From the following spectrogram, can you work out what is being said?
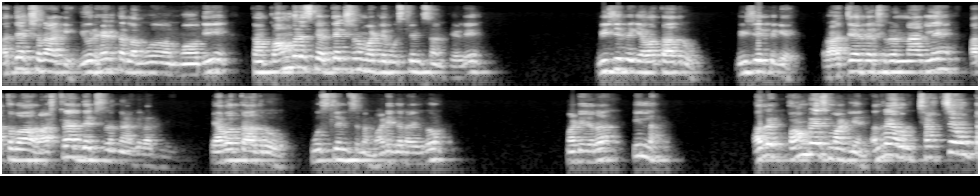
ಅಧ್ಯಕ್ಷರಾಗಿ ಇವ್ರು ಹೇಳ್ತಾರಲ್ಲ ಮೋದಿ ಕಾಂಗ್ರೆಸ್ಗೆ ಅಧ್ಯಕ್ಷರು ಮಾಡ್ಲಿ ಮುಸ್ಲಿಮ್ಸ್ ಅಂತ ಹೇಳಿ ಬಿಜೆಪಿಗೆ ಯಾವತ್ತಾದ್ರೂ, ಬಿಜೆಪಿಗೆ ರಾಜ್ಯಾಧ್ಯಕ್ಷರನ್ನಾಗ್ಲಿ ಅಥವಾ ರಾಷ್ಟ್ರಾಧ್ಯಕ್ಷರನ್ನಾಗಲಾಗ್ಲಿ ಯಾವತ್ತಾದ್ರೂ ಮುಸ್ಲಿಮ್ಸ್ ಮಾಡಿದಾರ ಇವರು? ಮಾಡಿದಾರ? ಇಲ್ಲ. ಆದ್ರೆ ಕಾಂಗ್ರೆಸ್ ಮಾಡ್ಲಿ ಅಂತ, ಅಂದ್ರೆ ಅವ್ರು ಚರ್ಚೆ ಊಟ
